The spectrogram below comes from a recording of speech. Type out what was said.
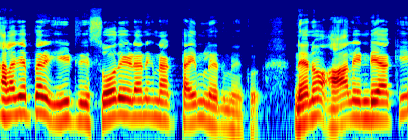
అలా చెప్పారు. ఈ సోదేయడానికి నాకు టైం లేదు మీకు. నేను ఆల్ ఇండియాకి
